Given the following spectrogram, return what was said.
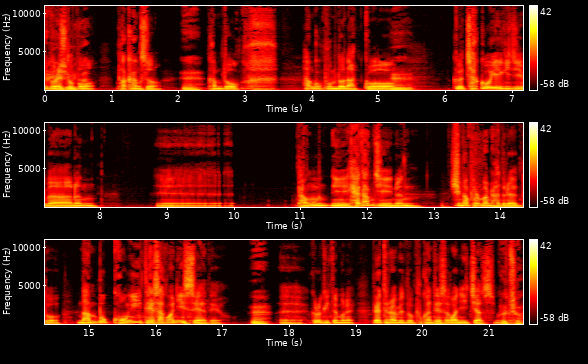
이번에 또? 뭐 박항서 예. 감독 하, 한국 붐도 났고 예. 그 자꾸 얘기지만은 예, 방문 이 해담지는 싱가포르만 하더라도 남북 공이 대사관이 있어야 돼요. 예. 예, 그렇기 때문에 베트남에도 북한 대사관이 있지 않습니까? 그렇죠.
